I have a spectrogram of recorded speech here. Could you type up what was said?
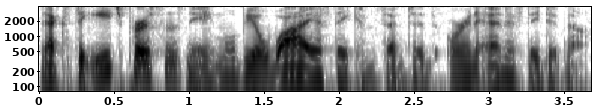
Next to each person's name will be a Y if they consented, or an N if they did not.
